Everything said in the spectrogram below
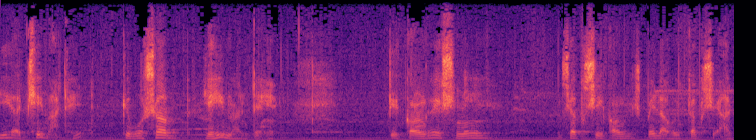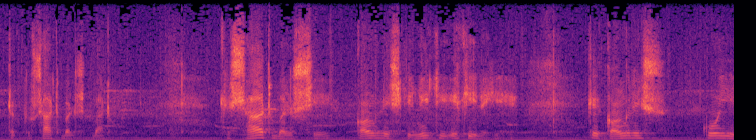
ये अच्छी बात है कि वो सब यही मानते हैं कि कांग्रेस ने जब से कांग्रेस पैदा हुई, तब से आज तक तो साठ वर्ष की बात हो कि साठ वर्ष से कांग्रेस की नीति एक ही रही है कि कांग्रेस कोई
